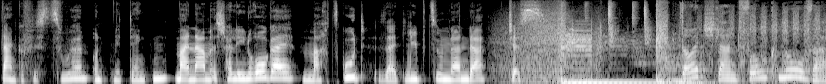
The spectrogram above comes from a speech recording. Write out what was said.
danke fürs Zuhören und Mitdenken. Mein Name ist Charlene Rogal. Macht's gut, seid lieb zueinander. Tschüss. Deutschlandfunk Nova.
